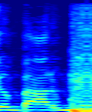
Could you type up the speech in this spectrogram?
think about it.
